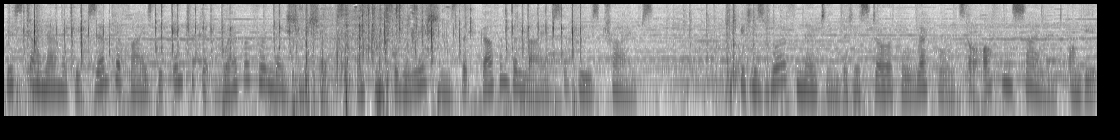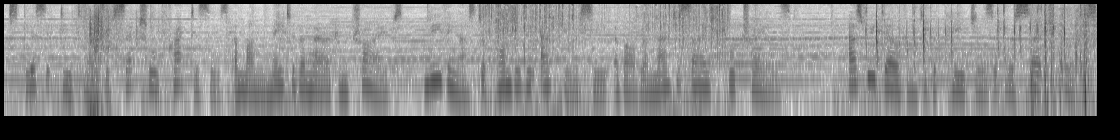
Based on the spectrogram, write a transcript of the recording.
This dynamic exemplifies the intricate web of relationships and considerations that govern the lives of these tribes. It is worth noting that historical records are often silent on the explicit details of sexual practices among Native American tribes, leaving us to ponder the accuracy of our romanticized portrayals. As we delve into the pages of research books,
